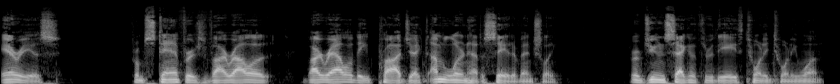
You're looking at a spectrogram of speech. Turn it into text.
areas from Stanford's virality, project. I'm going to learn how to say it eventually. From June 2nd through the 8th, 2021.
